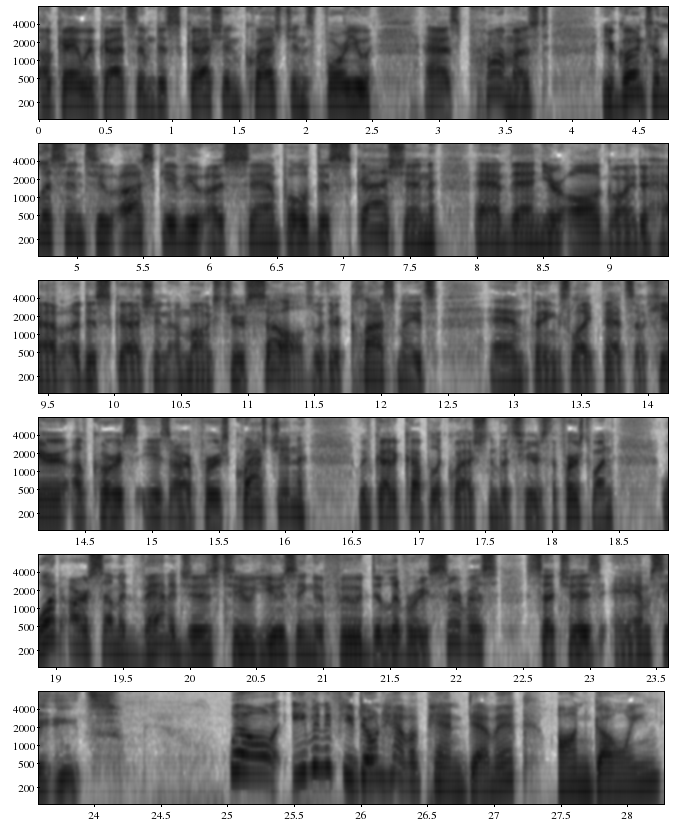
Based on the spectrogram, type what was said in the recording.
Okay, we've got some discussion questions for you as promised. You're going to listen to us give you a sample discussion, and then you're all going to have a discussion amongst yourselves with your classmates and things like that. So, here, of course, is our first question. We've got a couple of questions, but here's the first one What are some advantages to using a food delivery service such as AMC Eats? Well, even if you don't have a pandemic ongoing,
